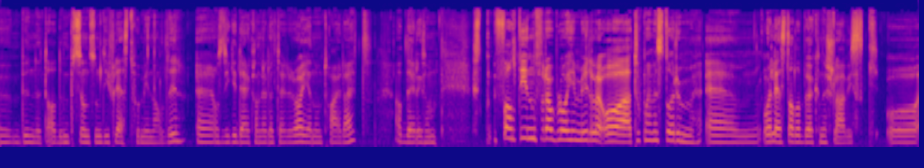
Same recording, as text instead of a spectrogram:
bundet av det, sånn som de fleste på min alder. eh, og sikkert dere kan relatere òg, gjennom Twilight. At det liksom falt inn fra blå himmel og tok meg med storm. eh, og jeg leste alle bøkene slavisk. Og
